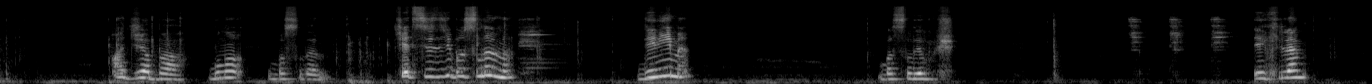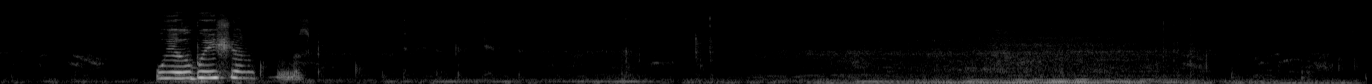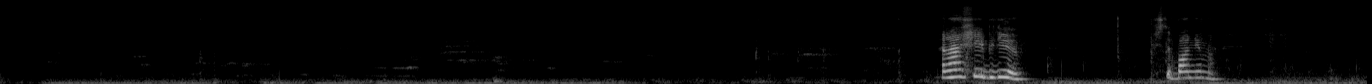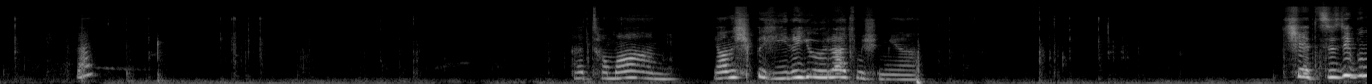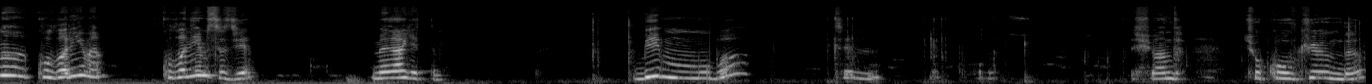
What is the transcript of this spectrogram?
acaba buna basılır mı? Chat sizce basılır mı? Deneyeyim mi? Basılıyormuş. Eklem uyarı bu işi yanı kullanılmaz. Ben her şeyi biliyorum. İşte banyo mu? Ben? Ha, tamam. Yanlışlıkla hileyi öyle açmışım ya. Chat sizce bunu kullanayım mı? Kullanayım sizce? Merak ettim. Bir moba tel Şu anda çok korkuyorum da.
